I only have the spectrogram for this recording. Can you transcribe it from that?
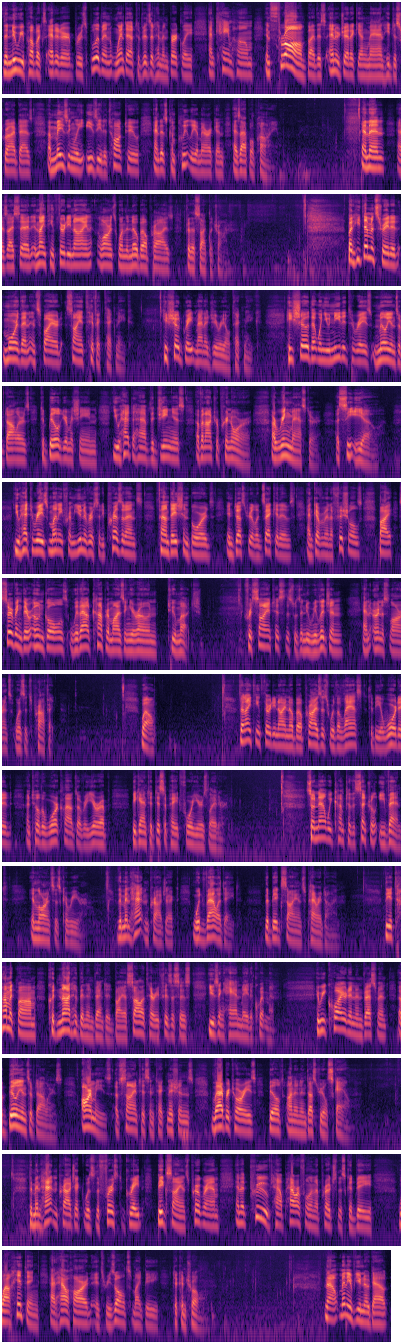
The New Republic's editor, Bruce Bliven, went out to visit him in Berkeley and came home enthralled by this energetic young man he described as amazingly easy to talk to and as completely American as apple pie. And then, as I said, in 1939, Lawrence won the Nobel Prize for the cyclotron. But he demonstrated more than inspired scientific technique. He showed great managerial technique. He showed that when you needed to raise millions of dollars to build your machine, you had to have the genius of an entrepreneur, a ringmaster, a CEO. You had to raise money from university presidents, foundation boards, industrial executives, and government officials by serving their own goals without compromising your own too much. For scientists, this was a new religion, and Ernest Lawrence was its prophet. Well, the 1939 Nobel Prizes were the last to be awarded until the war clouds over Europe began to dissipate four years later. So now we come to the central event in Lawrence's career. The Manhattan Project would validate the big science paradigm. The atomic bomb could not have been invented by a solitary physicist using handmade equipment. It required an investment of billions of dollars, armies of scientists and technicians, laboratories built on an industrial scale. The Manhattan Project was the first great big science program, and it proved how powerful an approach this could be while hinting at how hard its results might be to control. Now, many of you, no doubt,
